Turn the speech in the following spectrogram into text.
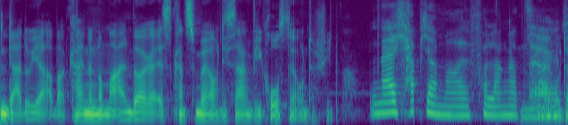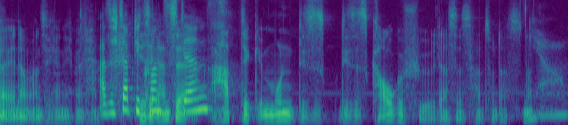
Und da du ja aber keine normalen Burger isst, kannst du mir auch nicht sagen, wie groß der Unterschied war. Na, ich habe ja mal vor langer Zeit. Na gut, da erinnert man sich ja nicht mehr dran. Also ich glaub, die Diese Konsistenz- Ganze Haptik im Mund, dieses, dieses Kaugefühl, das ist halt so das. Ne? ja.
